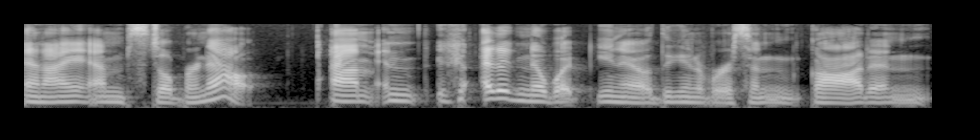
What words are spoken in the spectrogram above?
and I am still burned out. Um, and I didn't know what, you know, the universe and God and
